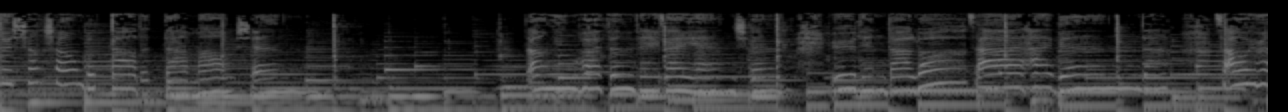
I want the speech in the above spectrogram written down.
对想象不到的大冒险。当樱花纷飞在眼前，雨点打落在海边的草原。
